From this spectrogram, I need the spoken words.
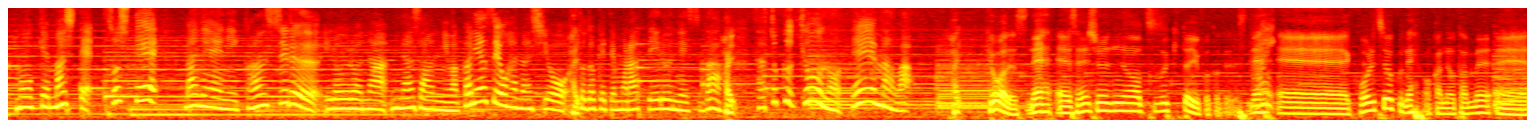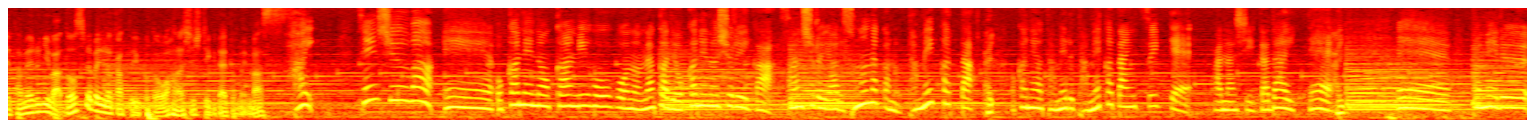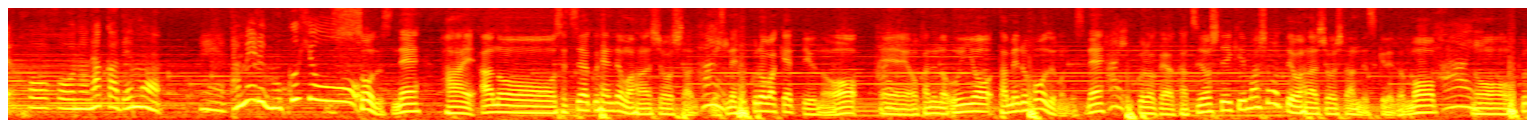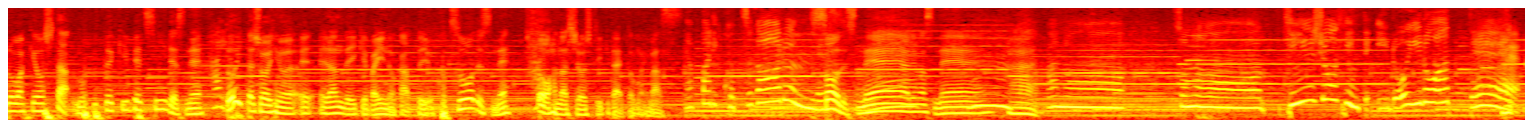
設けましてそしてマネーに関するいろいろな皆さんに分かりやすいお話をはい。届けてもらっているんですが、はい。早速今日のテーマははい、今日はですね、えー先週の続きということでですね、はい。えー効率よくねお金を貯め、えー貯めるにはどうすればいいのかということをお話ししていきたいと思います。はい。先週は、えーお金の管理方法の中でお金の種類が3種類あるその中の貯め方、はい。お金を貯める貯め方についてお話しいただいて、はい。えー貯める方法の中でも、えー貯める目標をそうですね。はい、あのー節約編でもお話をしたですね、袋分けっていうのを、えーお金の運用貯める方でもですね、はい。袋分けを活用していきましょうというお話をしたんですけれども、はい。あの袋分けをした目的別にですね、はい。どういった商品をえ選んでいけばいいのかというコツをですね、ちょっとお話をしていきたいと思います。やっぱりコツがあるんですそうですね、ありますね。うん。はあのーその金融商品っていろいろあって、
